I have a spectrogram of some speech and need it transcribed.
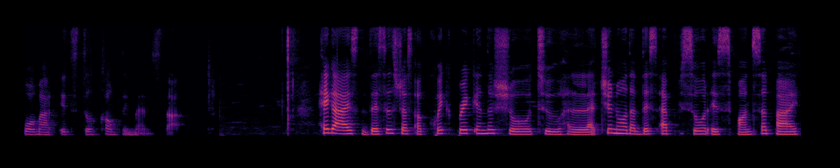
format, it still complements that. Hey guys, this is just a quick break in the show to let you know that this episode is sponsored by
